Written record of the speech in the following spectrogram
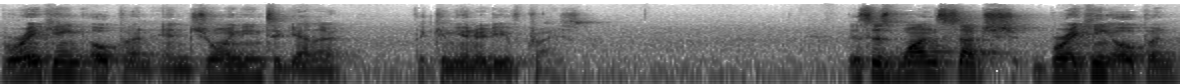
breaking open and joining together the community of Christ. This is one such breaking open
